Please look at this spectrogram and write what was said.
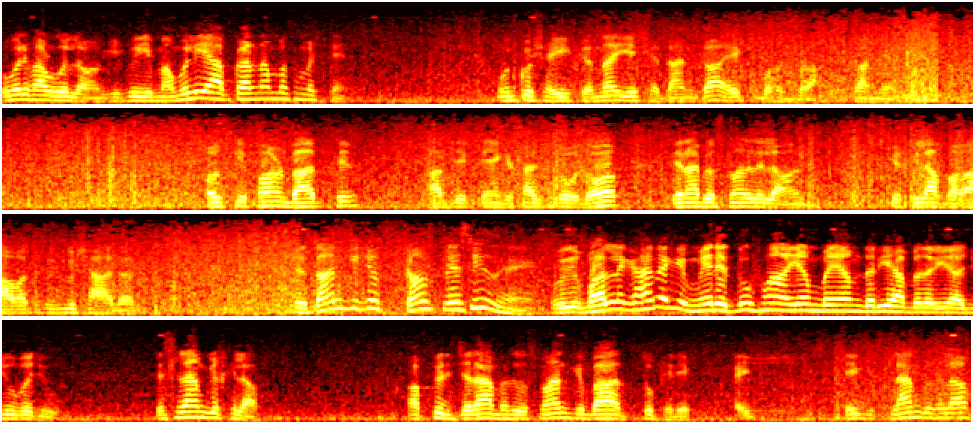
عمر فاروق اللہ عنہ کی کوئی یہ معمولی آپ کارنامہ سمجھتے ہیں؟ ان کو شہید کرنا یہ شیطان کا ایک بہت بڑا کامیابی ہے۔ اور اس کے فوراً بعد پھر آپ دیکھتے ہیں کہ سازش کو دور، جناب عثمان رضی اللہ عنہ کے خلاف بغاوت ان کی شہادت۔ شیطان کی جو کانسپریسیز ہیں، وہ اقبال نے کہا نا کہ میرے طوفان یم بیم دریا بدریا جو بجو۔ اسلام کے خلاف۔ اور پھر جناب حضرت عثمان کے بعد تو پھر ایک ایک اسلام کے خلاف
